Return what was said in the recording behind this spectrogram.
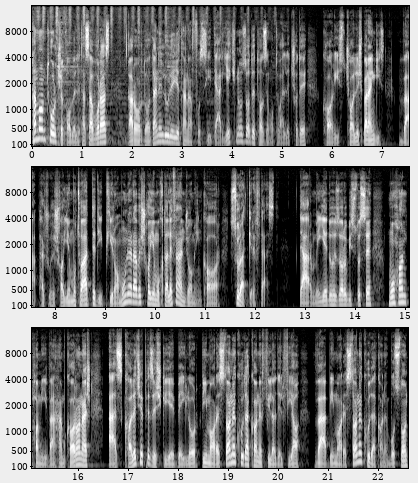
همانطور که قابل تصور است قرار دادن لوله تنفسی در یک نوزاد تازه متولد شده کاریست چالش برانگیز و پژوهش های متعددی پیرامون روش های مختلف انجام این کار صورت گرفته است. در می 2023 موهان پامی و همکارانش از کالج پزشکی بیلور، بیمارستان کودکان فیلادلفیا و بیمارستان کودکان بوستون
